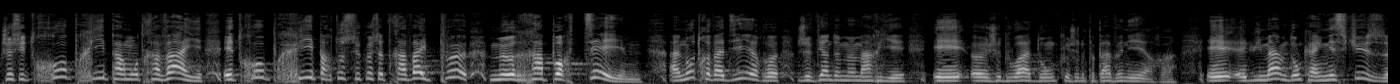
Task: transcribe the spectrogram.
Je suis trop pris par mon travail et trop pris par tout ce que ce travail peut me rapporter. Un autre va dire, je viens de me marier et je dois donc je ne peux pas venir. Et lui-même donc a une excuse.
